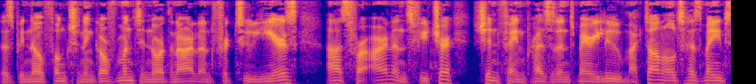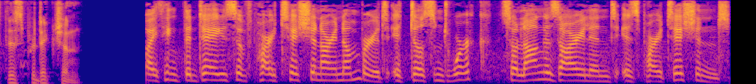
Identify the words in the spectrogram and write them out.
There's been no functioning government in Northern Ireland for two years. As for Ireland's future, Sinn Féin President Mary Lou McDonald has made this prediction. I think the days of partition are numbered. It doesn't work. So long as Ireland is partitioned,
